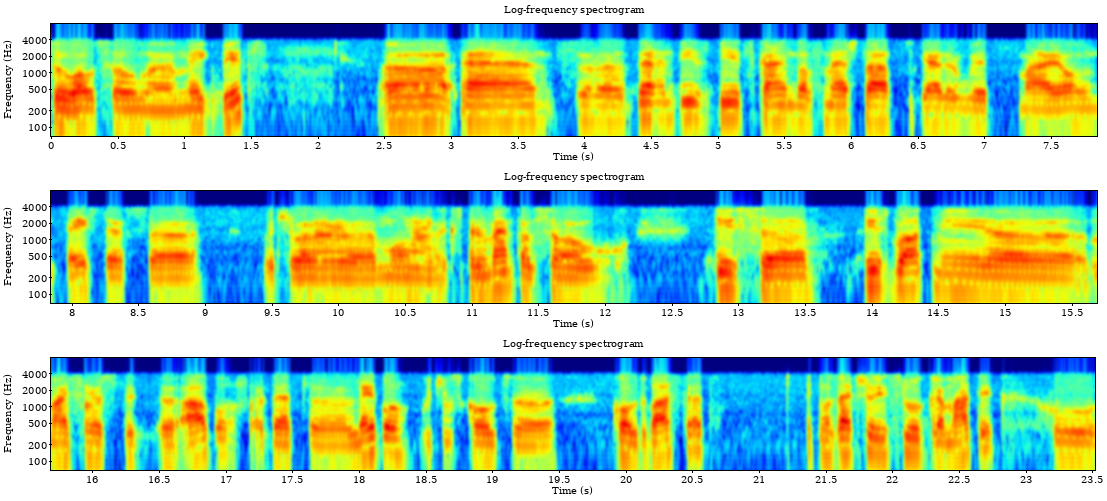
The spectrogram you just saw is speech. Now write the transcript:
to also uh, make beats. Uh, and uh, then these beats kind of meshed up together with my own tastes, uh, which were uh, more experimental. So this this brought me my first album for that label, which was called Cold Bastard. It was actually through Gramatik, who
